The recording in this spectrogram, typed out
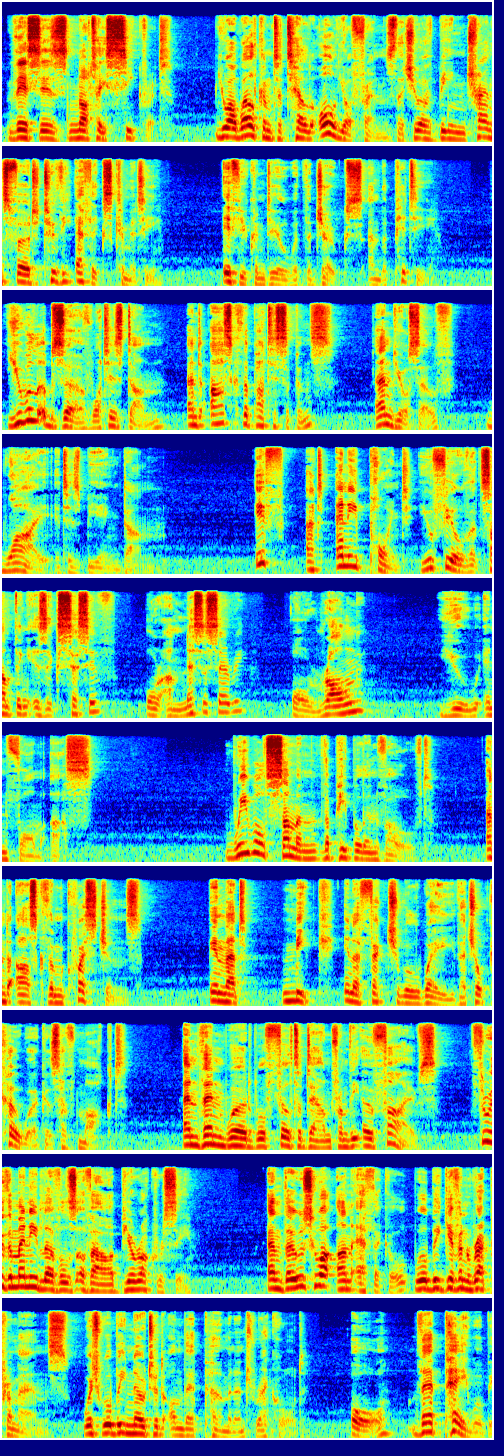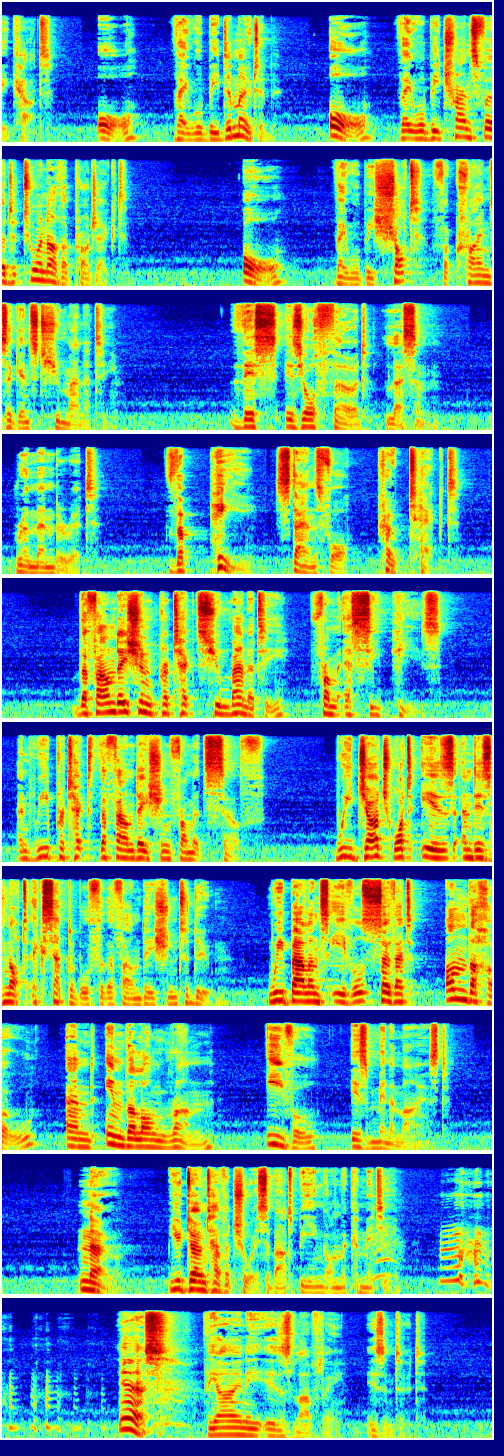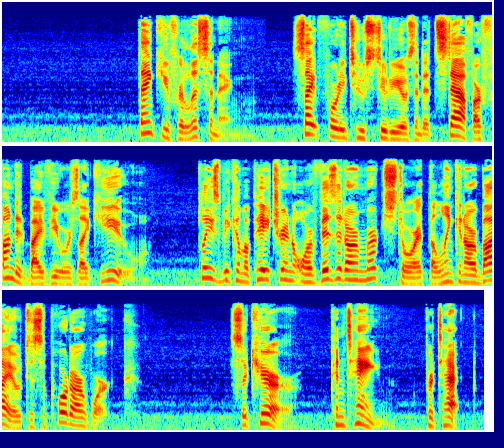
This is not a secret. You are welcome to tell all your friends that you have been transferred to the Ethics Committee, if you can deal with the jokes and the pity. You will observe what is done and ask the participants, and yourself, why it is being done. If at any point you feel that something is excessive, or unnecessary, or wrong, you inform us. We will summon the people involved and ask them questions in that meek, ineffectual way that your co workers have mocked. And then word will filter down from the O5s through the many levels of our bureaucracy. And those who are unethical will be given reprimands, which will be noted on their permanent record. Or their pay will be cut. Or they will be demoted. Or they will be transferred to another project. Or they will be shot for crimes against humanity. This is your third lesson. Remember it. The P stands for protect. The Foundation protects humanity from SCPs, and we protect the Foundation from itself. We judge what is and is not acceptable for the Foundation to do. We balance evils so that, on the whole, and in the long run, evil is minimized. No, you don't have a choice about being on the committee. yes, the irony is lovely, isn't it? Thank you for listening. Site 42 Studios and its staff are funded by viewers like you. Please become a patron or visit our merch store at the link in our bio to support our work. Secure, contain, protect.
